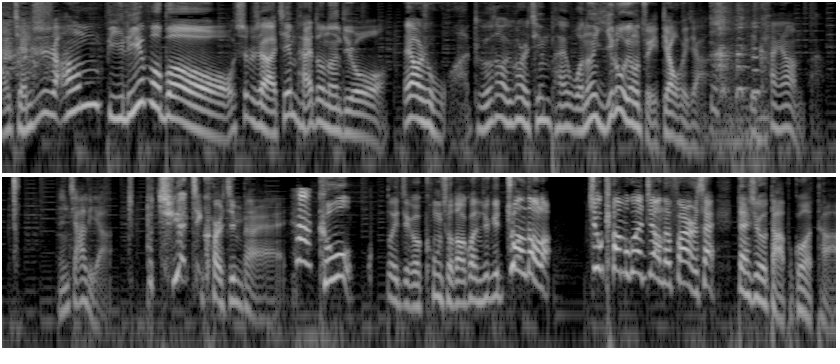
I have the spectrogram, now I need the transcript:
哎，简直是 unbelievable，是不是啊？金牌都能丢，那要是我得到一块金牌，我能一路用嘴叼回家。你看样子，人家里啊。不缺这块金牌，可恶！被这个空手道冠军给撞到了，就看不惯这样的凡尔赛，但是又打不过他。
